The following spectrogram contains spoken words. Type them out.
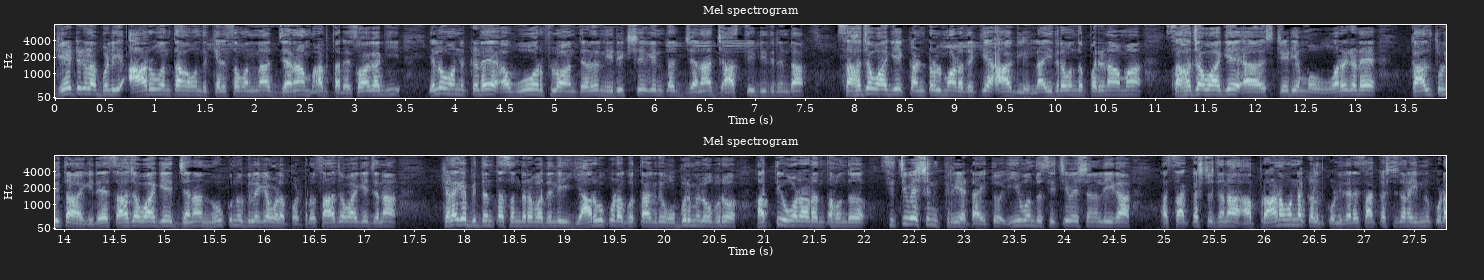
ಗೇಟ್ಗಳ ಬಳಿ ಆರುವಂತಹ ಒಂದು ಕೆಲಸವನ್ನ ಜನ ಮಾಡ್ತಾರೆ. ಸೊ ಹಾಗಾಗಿ ಎಲ್ಲೋ ಒಂದ್ ಕಡೆ ಓವರ್ ಫ್ಲೋ ಅಂತ ಹೇಳಿದ್ರೆ ನಿರೀಕ್ಷೆಗಿಂತ ಜನ ಜಾಸ್ತಿ ಇದ್ದಿದ್ರಿಂದ ಸಹಜವಾಗಿ ಕಂಟ್ರೋಲ್ ಮಾಡೋದಕ್ಕೆ ಆಗ್ಲಿಲ್ಲ. ಇದರ ಒಂದು ಪರಿಣಾಮ ಸಹಜವಾಗಿ ಸ್ಟೇಡಿಯಂ ಹೊರಗಡೆ ಕಾಲ್ತುಳಿತ ಆಗಿದೆ. ಸಹಜವಾಗಿ ಜನ ನೂಕು ನುಗ್ಗಲಿಗೆ ಒಳಪಟ್ಟರು ಸಹಜವಾಗಿ ಜನ ಕೆಳಗೆ ಬಿದ್ದಂತ ಸಂದರ್ಭದಲ್ಲಿ ಯಾರಿಗೂ ಕೂಡ ಗೊತ್ತಾಗದೆ ಒಬ್ಬರ ಮೇಲೆ ಒಬ್ಬರು ಹತ್ತಿ ಓಡಾಡಂತ ಒಂದು ಸಿಚುವೇಶನ್ ಕ್ರಿಯೇಟ್ ಆಯಿತು. ಈ ಒಂದು ಸಿಚುವೇಶನ್ ಅಲ್ಲಿ ಈಗ ಸಾಕಷ್ಟು ಜನ ಪ್ರಾಣವನ್ನ ಕಳೆದುಕೊಂಡಿದ್ದಾರೆ. ಸಾಕಷ್ಟು ಜನ ಇನ್ನೂ ಕೂಡ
